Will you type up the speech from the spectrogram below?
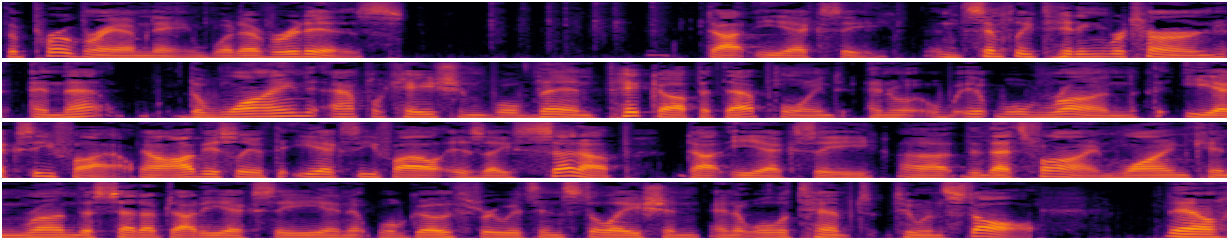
the program name, whatever it is, .exe, and simply hitting return, and that the wine application will then pick up at that point and it will run the exe file. Now, obviously, if the exe file is a setup.exe, uh, then that's fine. Wine can run the setup.exe and it will go through its installation and it will attempt to install. Now,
